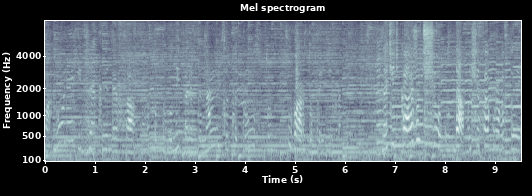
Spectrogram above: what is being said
магнолія і вже цвіте сакура. Тобто вони перетинаються, це просто варто приїхати. Значить, кажуть, що да, ми ще сакурова. Цей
